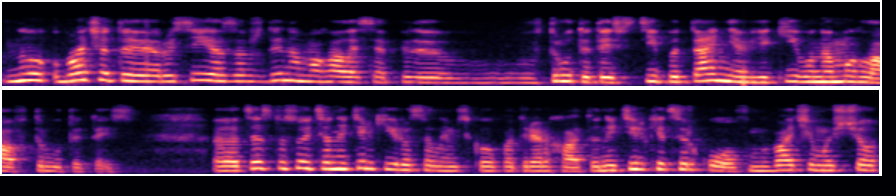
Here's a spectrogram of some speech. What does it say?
Ну, бачите, Росія завжди намагалася втрутитись в ті питання, в які вона могла втрутитись. Це стосується не тільки Єрусалимського патріархату, не тільки церков. Ми бачимо, що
